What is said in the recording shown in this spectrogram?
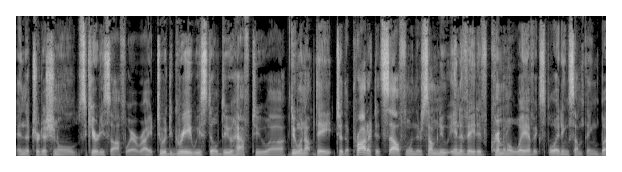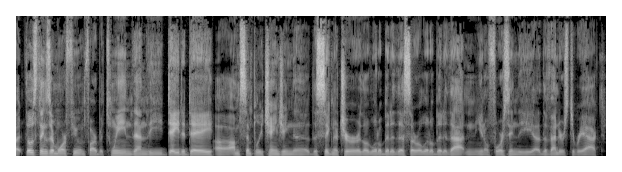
in the traditional security software, right? To a degree, we still do have to uh, do an update to the product itself when there's some new innovative criminal way of exploiting something. But those things are more few and far between than the day to day. I'm simply changing the the signature, a little bit of this or a little bit of that, and you know, forcing the uh, the vendors to react.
